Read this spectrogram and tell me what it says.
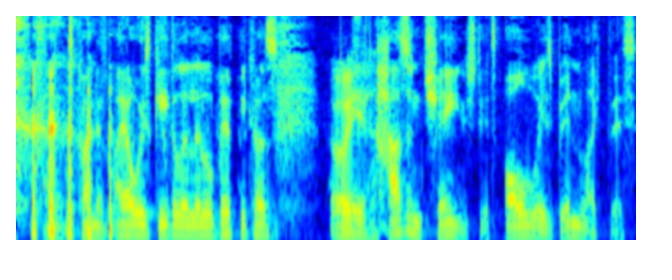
and it's kind of I always giggle a little bit because Oh, it hasn't changed. It's always been like this.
